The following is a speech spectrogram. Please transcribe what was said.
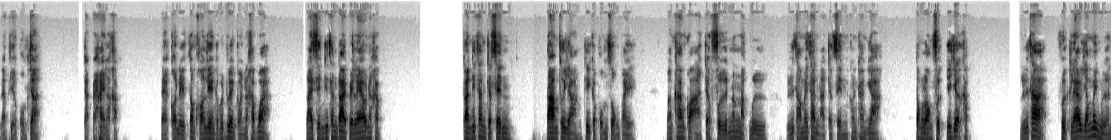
แล้วเดี๋ยวผมจะ จัดไปให้แล้วครับ แต่ก่อนอื่นต้องขอเรียนกับเพื่อนๆก่อนนะครับว่า ลายเซ็นที่ท่านได้ไปแล้วนะครับ การที่ท่านจะเซ็นตามตัวอย่างที่กับผมส่งไป บางครั้งก็อาจจะฝืนน้ำหนักมือ หรือทำให้ท่านอาจจะเซ็นค่อนข้างยาก ต้องลองฝึกเยอะๆครับ หรือถ้าฝึกแล้วยังไม่เหมือน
